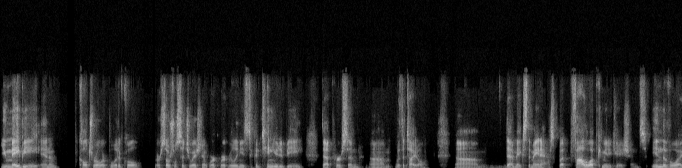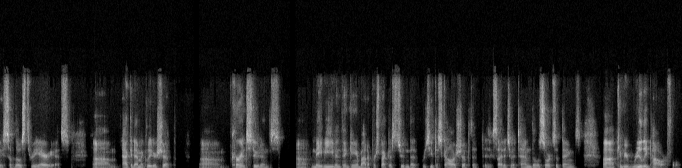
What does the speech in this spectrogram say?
you may be in a cultural or political or social situation at work where it really needs to continue to be that person um, with a title um, that makes the main ask, but follow up communications in the voice of those three areas um, academic leadership, um, current students, uh, maybe even thinking about a prospective student that received a scholarship that is excited to attend, those sorts of things uh, can be really powerful.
